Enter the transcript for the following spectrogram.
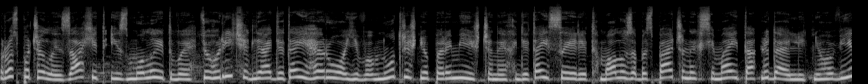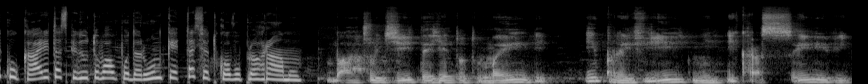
Розпочали захід із молитви. Цьогоріч для дітей героїв, внутрішньо переміщених, дітей сиріт, малозабезпечених сімей та людей літнього віку. Карітас підготував подарунки та святкову програму. Бачу, діти є тут милі, і привітні, і красиві.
